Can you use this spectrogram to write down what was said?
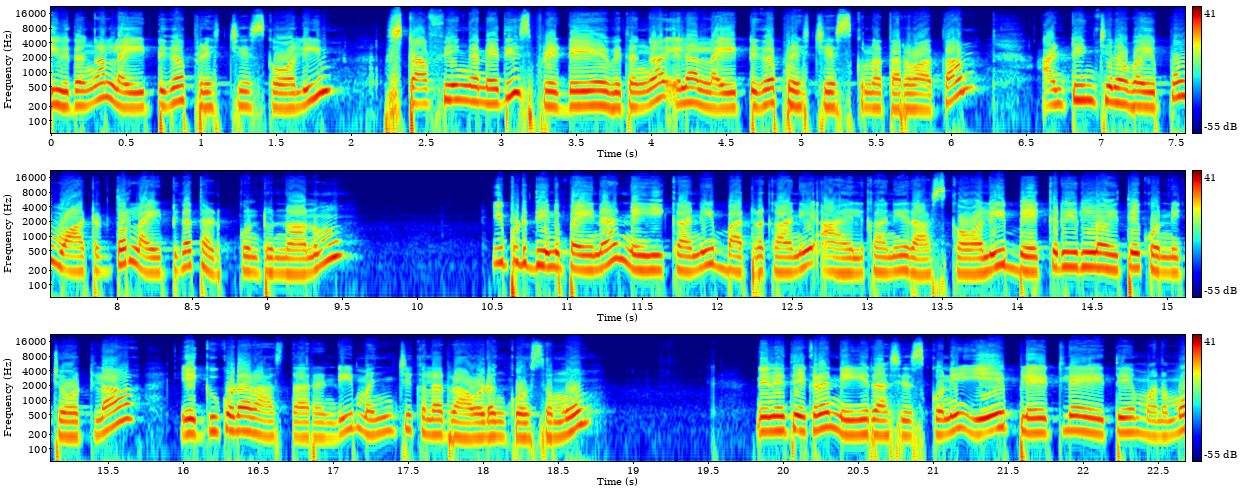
ఈ విధంగా లైట్గా ప్రెస్ చేసుకోవాలి. స్టఫింగ్ అనేది స్ప్రెడ్ అయ్యే విధంగా ఇలా లైట్గా ప్రెస్ చేసుకున్న తర్వాత అంటించిన వైపు వాటర్తో లైట్గా తడుపుకుంటున్నాను. ఇప్పుడు దీనిపైన నెయ్యి కానీ బటర్ కానీ ఆయిల్ కానీ రాసుకోవాలి. బేకరీల్లో అయితే కొన్ని చోట్ల ఎగ్ కూడా రాస్తారండి. మంచి కలర్ రావడం కోసము. నేనైతే ఇక్కడ నెయ్యి రాసేసుకొని ఏ ప్లేట్లో అయితే మనము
